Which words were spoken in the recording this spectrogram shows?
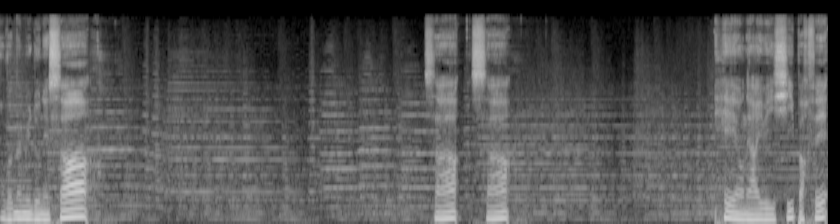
On va même lui donner ça. Ça, ça. Et on est arrivé ici, parfait.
